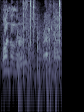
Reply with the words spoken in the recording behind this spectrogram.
One's on the roof, right above.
